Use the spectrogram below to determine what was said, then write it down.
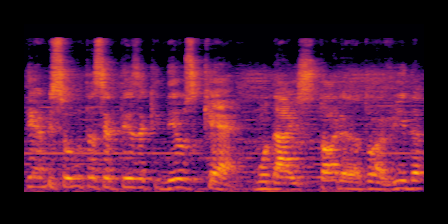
Tenha absoluta certeza que Deus quer mudar a história da tua vida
